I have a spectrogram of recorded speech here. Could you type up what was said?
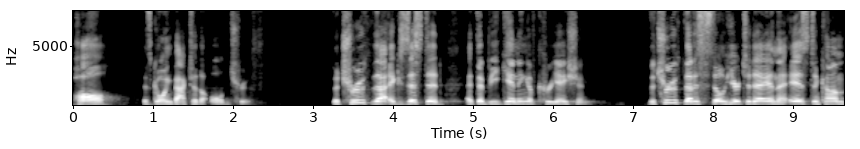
Paul is going back to the old truth. The truth that existed at the beginning of creation. The truth that is still here today and that is to come,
